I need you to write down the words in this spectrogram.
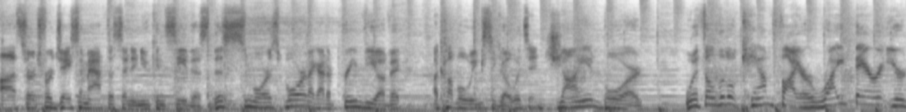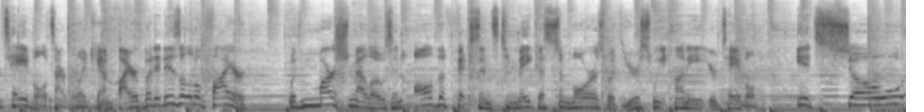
uh, search for Jason Matheson, and you can see this. This s'mores board, I got a preview of it a couple weeks ago. It's a giant board with a little campfire right there at your table. It's not really a campfire, but it is a little fire with marshmallows and all the fixins to make a s'mores with your sweet honey at your table. It's so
